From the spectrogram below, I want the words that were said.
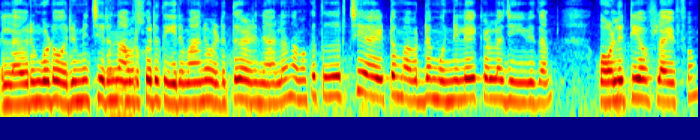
എല്ലാവരും കൂടെ ഒരുമിച്ചിരുന്ന് അവർക്കൊരു തീരുമാനം എടുത്തു കഴിഞ്ഞാൽ നമുക്ക് തീർച്ചയായിട്ടും അവരുടെ മുന്നിലേക്കുള്ള ജീവിതം ക്വാളിറ്റി ഓഫ് ലൈഫും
